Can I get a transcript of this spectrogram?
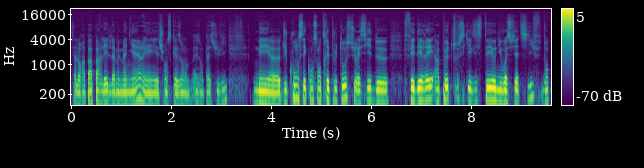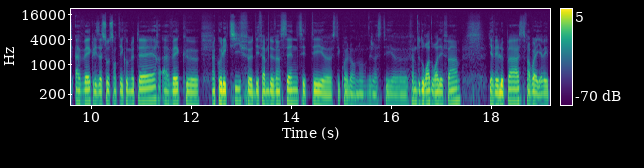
ça leur a pas parlé de la même manière et je pense qu'elles n'ont elles ont pas suivi. Mais euh, du coup, on s'est concentré plutôt sur essayer de fédérer un peu tout ce qui existait au niveau associatif, donc avec les assos de santé communautaire, avec euh, un collectif des femmes de Vincennes, c'était euh, c'était quoi leur nom déjà? C'était Femmes de droit, droit des femmes. Il y avait le PASS, enfin voilà, il y avait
